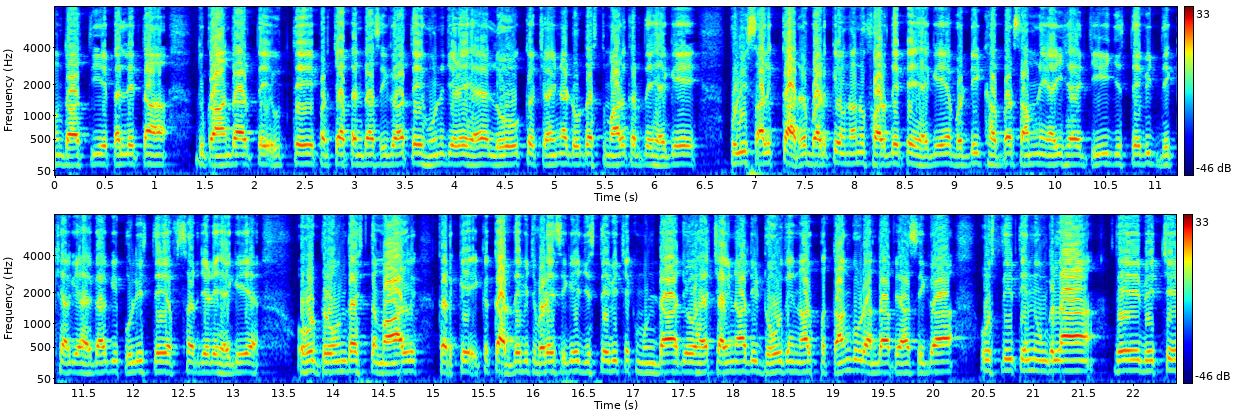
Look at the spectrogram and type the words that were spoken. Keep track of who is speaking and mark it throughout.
Speaker 1: ਤੁਹਾਨੂੰ ਦੱਸ ਦਈਏ ਪਹਿਲੇ ਤਾਂ ਦੁਕਾਨਦਾਰ ਤੇ ਉੱਤੇ ਪਰਚਾ ਪੈਂਦਾ ਸੀਗਾ ਤੇ ਹੁਣ ਜਿਹੜੇ ਹੈ ਲੋਕ ਚਾਈਨਾ ਡੋਰ ਦਾ ਇਸਤੇਮਾਲ ਕਰਦੇ ਹੈਗੇ। ਪੁਲਿਸ ਵਾਲੇ ਘਰ ਵੜ ਕੇ ਉਹਨਾਂ ਨੂੰ ਫੜਦੇ ਪਏ ਹੈਗੇ ਆ। ਵੱਡੀ ਖਬਰ ਸਾਹਮਣੇ ਆਈ ਹੈ ਜੀ, ਜਿਸ ਤੇ ਵਿੱਚ ਦੇਖਿਆ ਗਿਆ ਹੈਗਾ ਕਿ ਪੁਲਿਸ ਦੇ ਅਫਸਰ ਜਿਹੜੇ ਹੈਗੇ ਆ ਉਹ ਡਰੋਨ ਦਾ ਇਸਤੇਮਾਲ ਕਰਕੇ ਇੱਕ ਘਰ ਦੇ ਵਿੱਚ ਵੜੇ ਸੀਗੇ, ਜਿਸ ਦੇ ਵਿੱਚ ਇੱਕ ਮੁੰਡਾ ਜੋ ਹੈ ਚਾਈਨਾ ਦੀ ਡੋਰ ਦੇ ਨਾਲ ਪਤੰਗ ਉਡਾਉਂਦਾ ਪਿਆ ਸੀਗਾ। ਉਸ ਦੀ ਤਿੰਨ ਉਂਗਲਾਂ ਦੇ ਵਿੱਚ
